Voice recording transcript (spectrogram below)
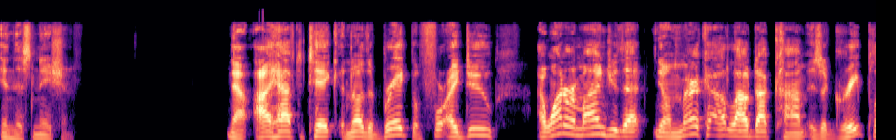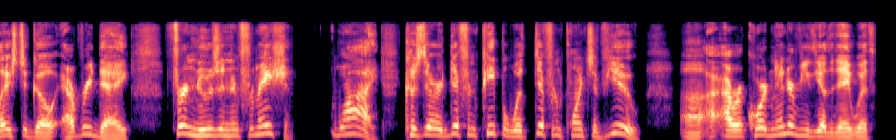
in this nation. Now, I have to take another break. Before I do, I want to remind you that, you know, AmericaOutloud.com is a great place to go every day for news and information. Why? Because there are different people with different points of view. Uh, I, I, recorded an interview the other day with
